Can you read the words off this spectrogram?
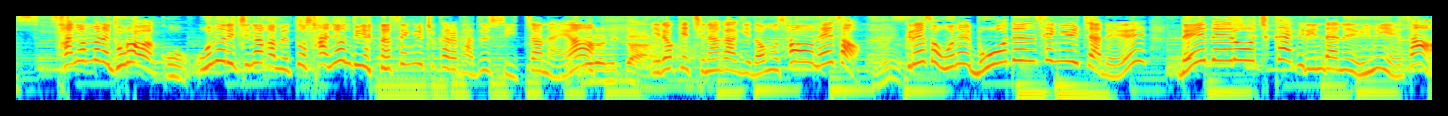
4년 만에 돌아왔고 오늘이 지나가면 또 4년 뒤에나 생일 축하를 받을 수 있잖아요. 그러니까. 이렇게 지나가기 너무 서운해서 그래서 오늘 모든 생일자들 네 배로 축하드린다는 의미에서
